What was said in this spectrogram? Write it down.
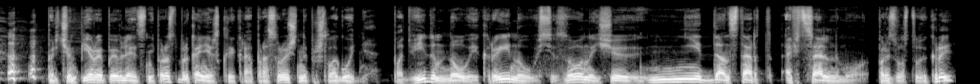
Причем первая появляется не просто браконьерская икра, а просроченная прошлогодняя. Под видом новой икры, нового сезона. Еще не дан старт официальному производству икры,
